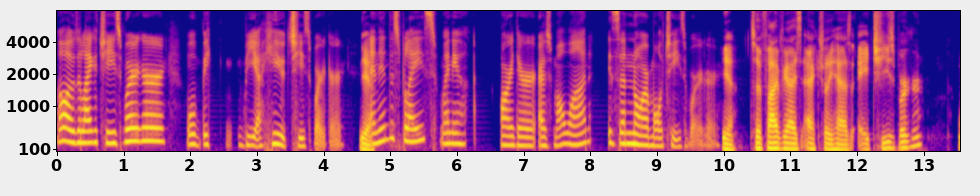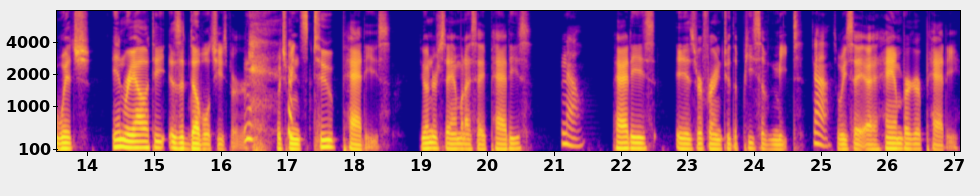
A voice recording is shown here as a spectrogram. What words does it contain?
oh, I would like a cheeseburger, will be be a huge cheeseburger. Yeah. And in this place, when you order a small one, it's a normal cheeseburger. Yeah. So Five Guys actually has a cheeseburger, which in reality is a double cheeseburger, which means two patties. Do you understand when I say patties? no. Patties is referring to the piece of meat. Ah, So we say a hamburger patty,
